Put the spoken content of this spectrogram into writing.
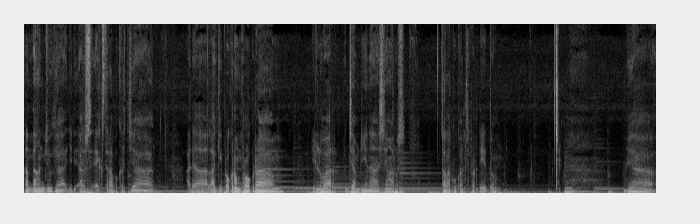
tantangan juga. Jadi harus ekstra bekerja. Ada lagi program-program di luar jam dinas yang harus kita lakukan seperti itu. Ya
